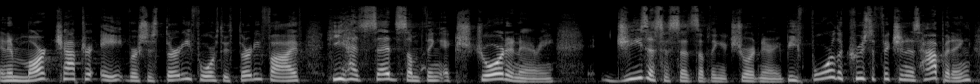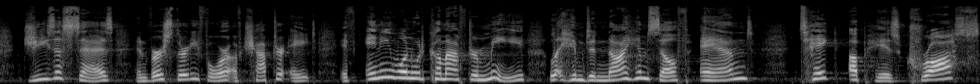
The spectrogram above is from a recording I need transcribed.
And in Mark chapter 8, verses 34 through 35, he has said something extraordinary. Jesus has said something extraordinary. Before the crucifixion is happening, Jesus says in verse 34 of chapter 8 If anyone would come after me, let him deny himself and Take up his cross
